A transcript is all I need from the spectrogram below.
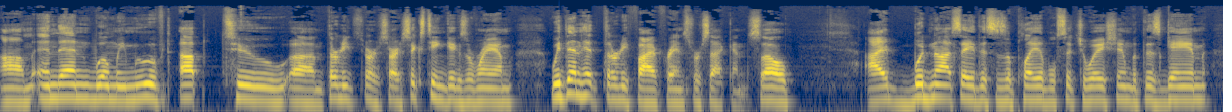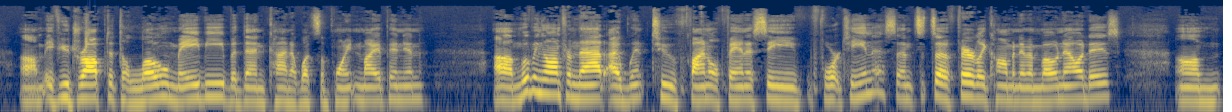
Um, and then when we moved up to um, 30 or sorry 16 gigs of RAM, we then hit 35 frames per second. So I would not say this is a playable situation with this game. Um, if you dropped it to low, maybe, but then kind of what's the point in my opinion? Uh, moving on from that, I went to Final Fantasy 14 since it's a fairly common MMO nowadays. Um,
